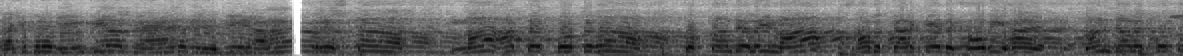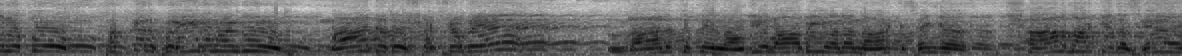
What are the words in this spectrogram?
ਸੰਗਤ ਨੂੰ ਬੇਨਤੀ ਹੈ ਮੈਚ ਦੇਖ ਕੇ ਜਾਣਾ ਰਿਸ਼ਤਾ ਮਾਂ ਅਤੇ ਪੁੱਤ ਦਾ, ਪੁੱਤਾਂ ਦੇ ਲਈ ਮਾਂ ਸਭ ਕਰਕੇ ਦਿਖਾਉਂਦੀ ਹੈ। ਬਣ ਜਾਵੇ ਪੁੱਤ ਲੋਕੋ ਫੱਕਰ ਫਰੀਦ ਵਾਂਗੂ। ਮਾਂ ਜਦੋਂ ਸ਼ੱਕਰ ਦੇ ਲਾਲਚ ਤੇ ਲਾਉਂਦੀ ਹੈ ਵੀ ਉਹਨਾਂ ਨਾਨਕ ਸਿੰਘ ਛਾਲ ਮਾਰ ਕੇ ਦੱਸਿਆ ਹੈ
